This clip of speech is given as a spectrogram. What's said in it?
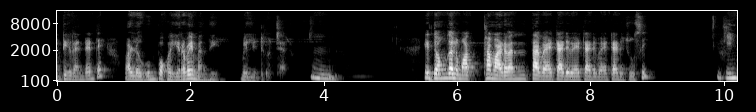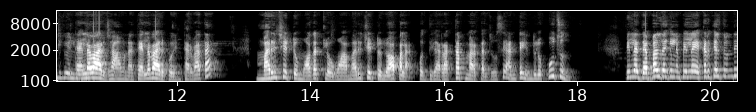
ఇంటికి రండి అంటే వాళ్ళు గుంపు ఒక ఇరవై మంది వీళ్ళింటికి వచ్చారు. ఈ దొంగలు మొత్తం అడవంతా వేటాడి వేటాడి వేటాడి చూసి ఇంటికి వెళ్ళి తెల్లవారుజామున తెల్లవారిపోయిన తర్వాత మర్రి చెట్టు మొదట్లో ఆ మర్రి చెట్టు లోపల కొద్దిగా రక్తపు మరకలు చూసి అంటే ఇందులో కూర్చుంది పిల్ల దెబ్బలు తగిలిన పిల్ల ఎక్కడికి వెళ్తుంది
